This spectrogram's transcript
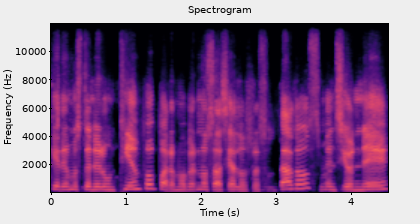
Queremos tener un tiempo para movernos hacia los resultados. Mencioné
